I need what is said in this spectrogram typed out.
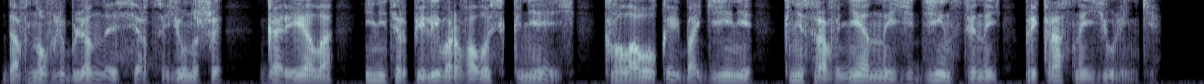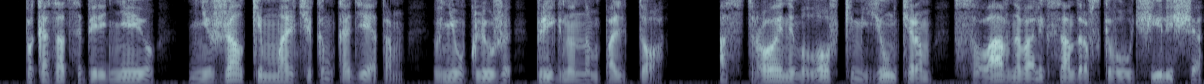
Давно влюбленное сердце юноши горело и нетерпеливо рвалось к ней, к волоокой богине, к несравненной, единственной, прекрасной Юленьке. Показаться перед нею не жалким мальчиком-кадетом в неуклюже пригнанном пальто, а стройным, ловким юнкером славного Александровского училища,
